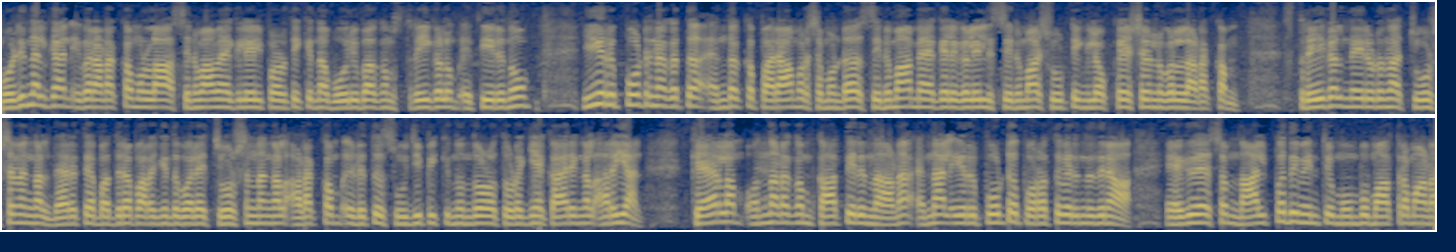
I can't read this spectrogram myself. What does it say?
മൊഴി നൽകാൻ ഇവരടക്കമുള്ള സിനിമാ മേഖലയിൽ പ്രവർത്തിക്കുന്ന ഭൂരിഭാഗം സ്ത്രീകളും എത്തിയിരുന്നു. ഈ റിപ്പോർട്ടിനകത്ത് എന്തൊക്കെ പരാമർശമുണ്ട്? സിനിമാ മേഖലകളിൽ സിനിമാ ഷൂട്ടിംഗ് ലൊക്കേഷനുകളിലടക്കം സ്ത്രീകൾ നേരിടുന്ന ചൂഷണങ്ങൾ നേരത്തെ ഭദ്ര പറഞ്ഞതുപോലെ ചൂഷണങ്ങൾ അടക്കം എടുത്ത് സൂചിപ്പിക്കുന്നുണ്ടോ തുടങ്ങിയ കാര്യങ്ങൾ അറിയാൻ കേരളം ഒന്നടങ്കം കാത്തിരുന്നതാണ്. എന്നാൽ ഈ റിപ്പോർട്ട് പുറത്തു വരുന്നതിന് ഏകദേശം നാൽപ്പത് മിനിറ്റ് മുമ്പ് മാത്രമാണ്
